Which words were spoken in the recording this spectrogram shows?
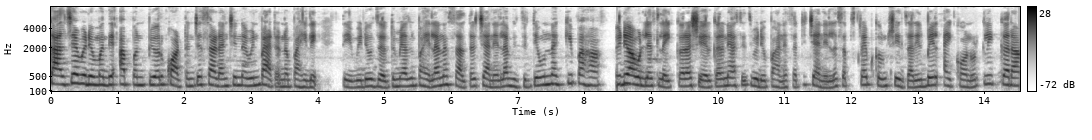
कालच्या व्हिडिओमध्ये आपण प्युअर कॉटनच्या साड्यांचे नवीन पॅटर्न पाहिले. ते व्हिडिओ जर तुम्ही अजून पाहिला नसाल तर चॅनेलला व्हिजिट देऊन नक्की पहा. व्हिडिओ आवडल्यास लाईक करा शेअर करा आणि असेच व्हिडिओ पाहण्यासाठी चॅनेलला सबस्क्राईब करून शेजारील बेल आयकॉनवर क्लिक करा.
